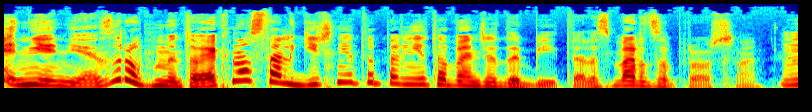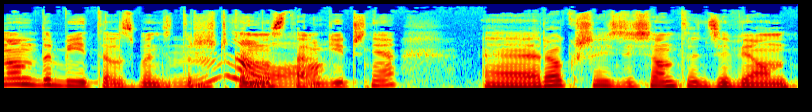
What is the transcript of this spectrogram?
nie, nie, nie, zróbmy to. Jak nostalgicznie, to pewnie to będzie The Beatles. Bardzo proszę. No The Beatles będzie troszeczkę No. nostalgicznie. E, rok 69.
